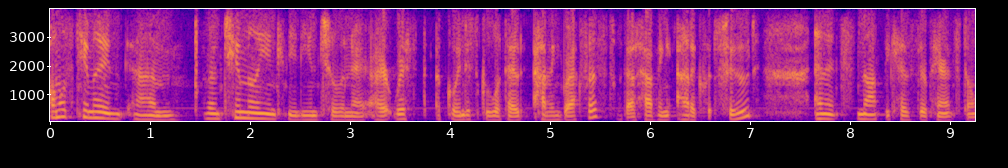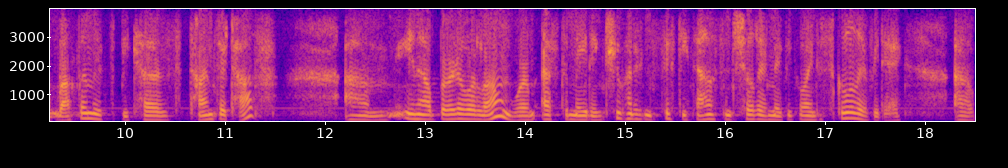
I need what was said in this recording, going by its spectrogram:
almost 2 million, um, around 2 million Canadian children are, are at risk of going to school without having breakfast, without having adequate food. And it's not because their parents don't love them, it's because times are tough. Um, in Alberta alone, we're estimating 250,000 children may be going to school every day uh,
